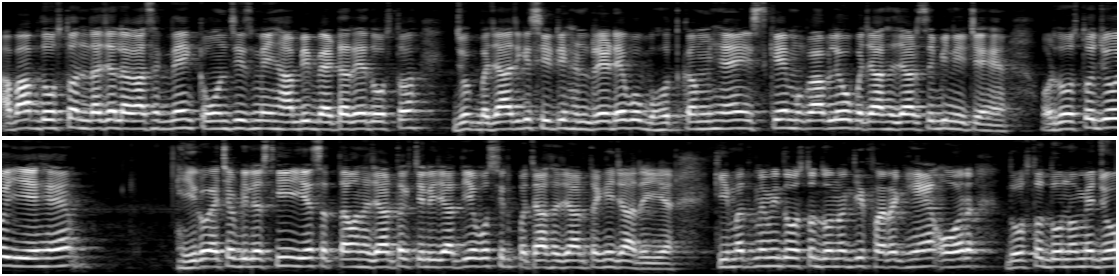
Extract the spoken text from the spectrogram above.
अब आप दोस्तों अंदाज़ा लगा सकते हैं कौन सी इसमें यहाँ भी बेटर है दोस्तों। जो बजाज की सी टी हंड्रेड है, वो बहुत कम है, इसके मुकाबले वो पचास हज़ार से भी नीचे हैं। और दोस्तों, जो ये है हीरो एच एफ़ डीलर्स की ये सत्तावन हज़ार तक चली जाती है, वो सिर्फ़ पचास हज़ार तक ही जा रही है। कीमत में भी दोस्तों दोनों की फ़र्क है और दोस्तों दोनों में जो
